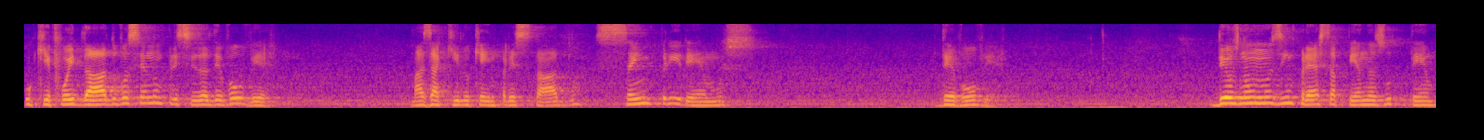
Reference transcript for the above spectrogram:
o que foi dado você não precisa devolver. Mas aquilo que é emprestado, sempre iremos devolver. Deus não nos empresta apenas o tempo,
